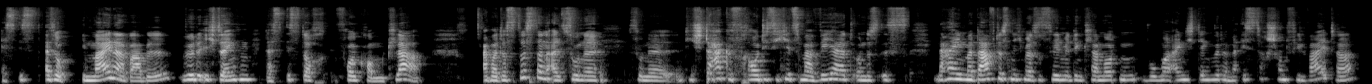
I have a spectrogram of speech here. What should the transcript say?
es ist, also in meiner Bubble würde ich denken, das ist doch vollkommen klar. Aber dass das dann als so eine, so eine, die starke Frau, die sich jetzt mal wehrt und es ist, nein, man darf das nicht mehr so sehen mit den Klamotten, wo man eigentlich denken würde, man ist doch schon viel weiter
